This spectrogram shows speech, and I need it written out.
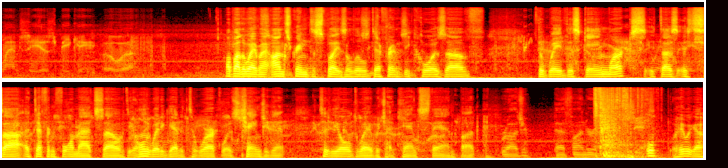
Lancia speaking. Over. Oh, by the way, my on-screen display is a little different because of the way this game works. It does. It's uh, a different format, so the only way to get it to work was changing it to the old way, which I can't stand. But Roger. Pathfinder. oh, here we go.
